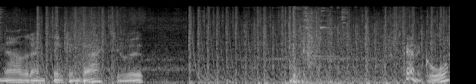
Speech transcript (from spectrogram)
Now that I'm thinking back to it, kind of cool.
